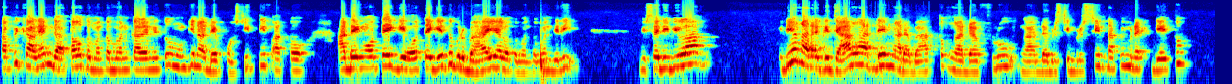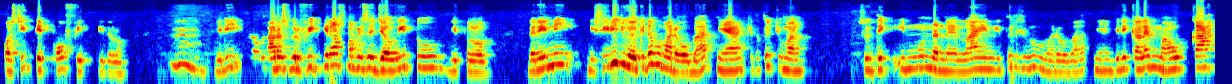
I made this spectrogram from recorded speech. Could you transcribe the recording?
tapi kalian nggak tahu teman-teman kalian itu mungkin ada yang positif atau ada yang OTG. OTG itu berbahaya loh teman-teman. Jadi bisa dibilang dia nggak ada gejala, dia nggak ada batuk, nggak ada flu, nggak ada bersin-bersin, tapi dia itu positif COVID gitu loh. Hmm. Jadi harus berpikir sampai sejauh itu gitu loh. Dan ini di sini juga kita belum ada obatnya. Kita tuh cuman suntik imun dan lain-lain itu di sini belum ada obatnya. Jadi kalian maukah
